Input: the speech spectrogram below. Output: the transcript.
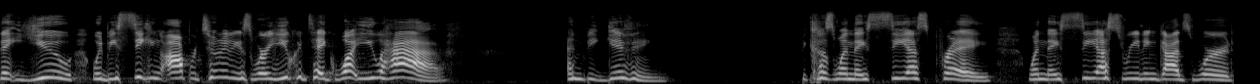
that you would be seeking opportunities where you could take what you have and be giving because when they see us pray, when they see us reading God's word,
